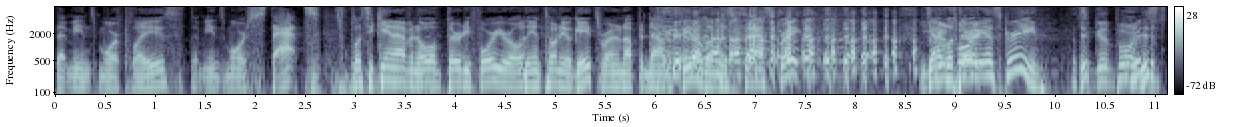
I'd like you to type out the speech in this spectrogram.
That means more plays. That means more stats. Plus, you can't have an old 34 year old Antonio Gates running up and down the field on this fast break. You got a good point. Ladarius Green. that's a good point This-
